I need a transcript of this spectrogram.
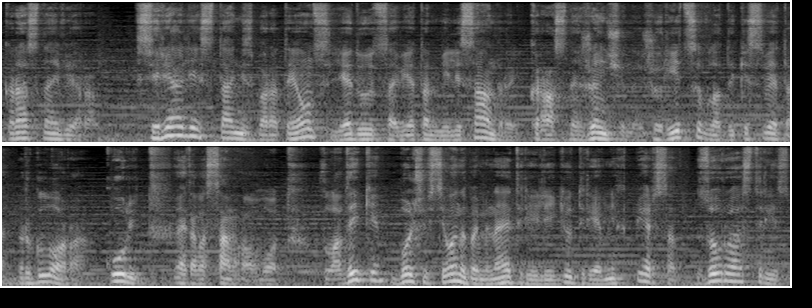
Красная Вера. В сериале Станис Баратеон следует советам Мелисандры, красной женщины, жрицы Владыки Света, Рглора. Культ этого самого вот владыки больше всего напоминает религию древних персов – зороастризм.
